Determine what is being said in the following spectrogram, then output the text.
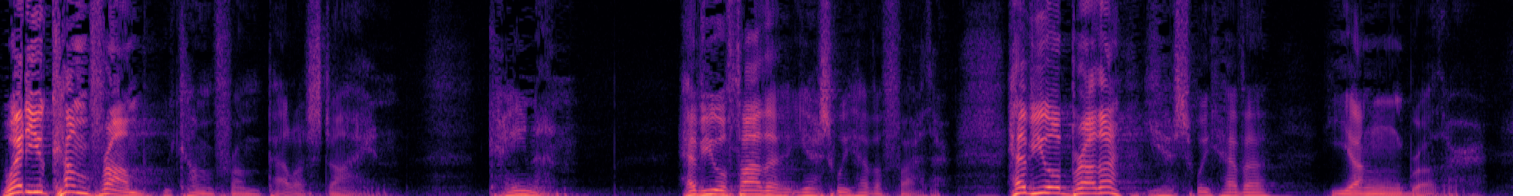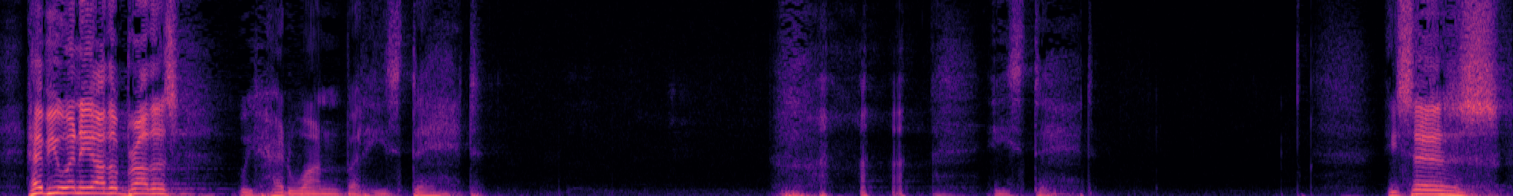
Where do you come from? We come from Palestine, Canaan. Have you a father? Yes, we have a father. Have you a brother? Yes, we have a young brother. Have you any other brothers? We had one, but he's dead. He's dead. He says,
